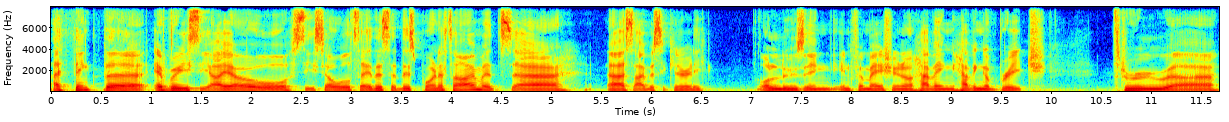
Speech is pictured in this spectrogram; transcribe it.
I think the every CIO or CISO will say this at this point of time. It's uh, uh, cybersecurity or losing information or having having a breach through uh,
